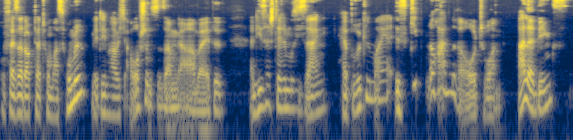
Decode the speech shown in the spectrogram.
Professor Dr. Thomas Hummel, mit dem habe ich auch schon zusammengearbeitet. An dieser Stelle muss ich sagen, Herr Brückelmeier, es gibt noch andere Autoren. Allerdings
